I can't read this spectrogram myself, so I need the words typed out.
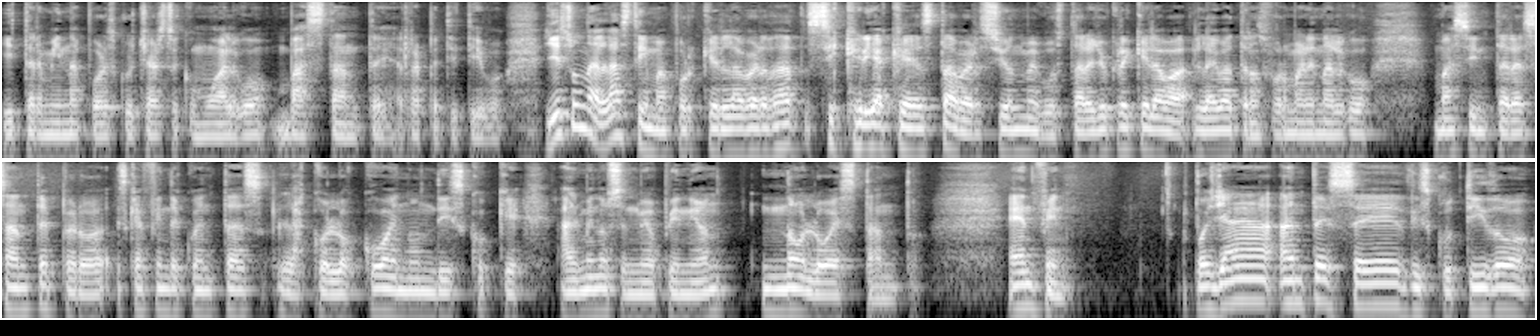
y termina por escucharse como algo bastante repetitivo. Y es una lástima porque la verdad sí quería que esta versión me gustara. Yo creí que la, la iba a transformar en algo más interesante, pero es que a fin de cuentas la colocó en un disco que, al menos en mi opinión, no lo es tanto. En fin, pues ya antes he discutido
